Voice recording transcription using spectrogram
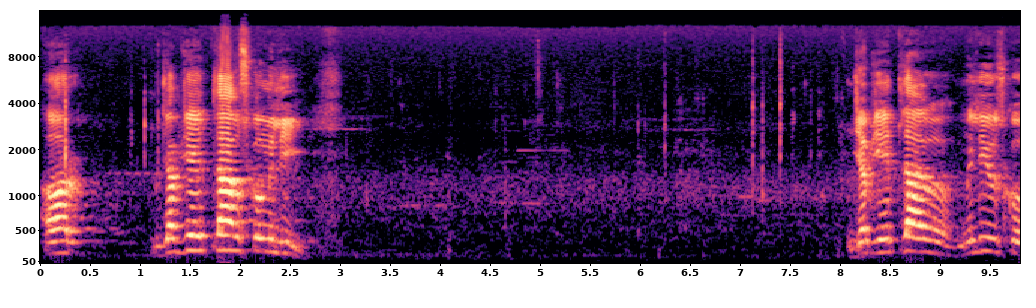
और जब ये इतला उसको मिली, जब ये इतला मिली उसको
